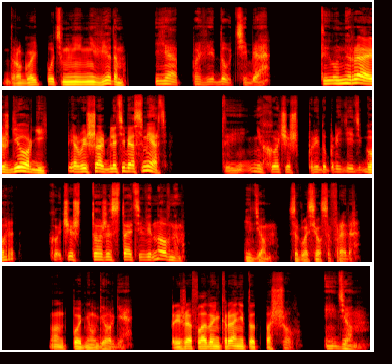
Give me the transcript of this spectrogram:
Другой путь мне неведом. Я поведу тебя». «Ты умираешь, Георгий! Первый шаг для тебя — смерть!» «Ты не хочешь предупредить город? Хочешь тоже стать виновным?» «Идем», — согласился Фредер. Он поднял Георгия. Прижав ладонь к ране, тот пошел. «Идем,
